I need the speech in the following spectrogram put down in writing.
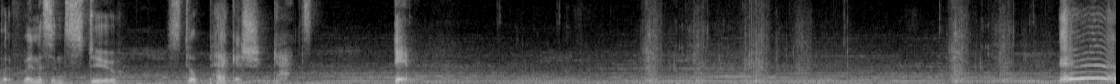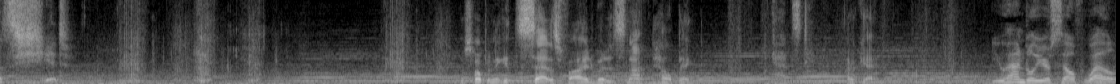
that venison stew. Still peckish. God damn Eh, hoping to get satisfied, but it's not helping. God damn it. Okay. You handle yourself well.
